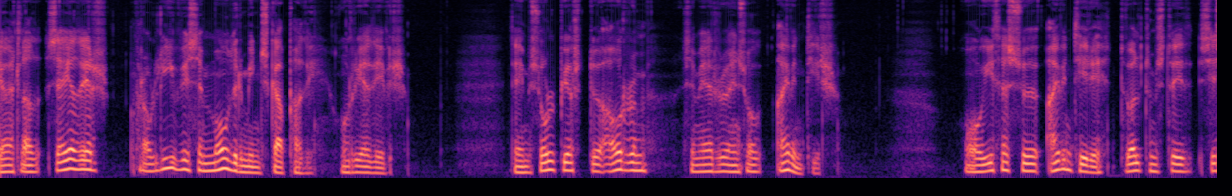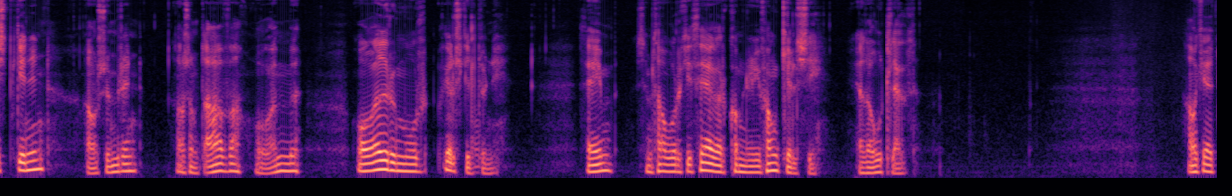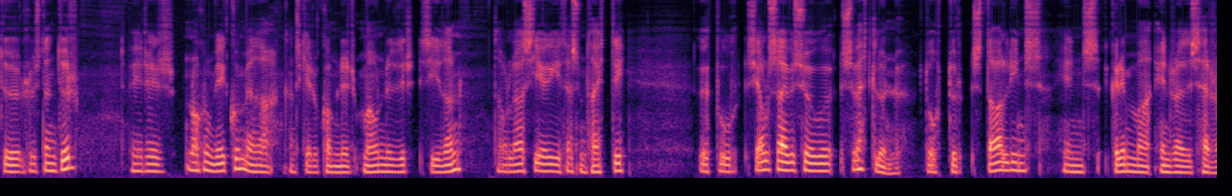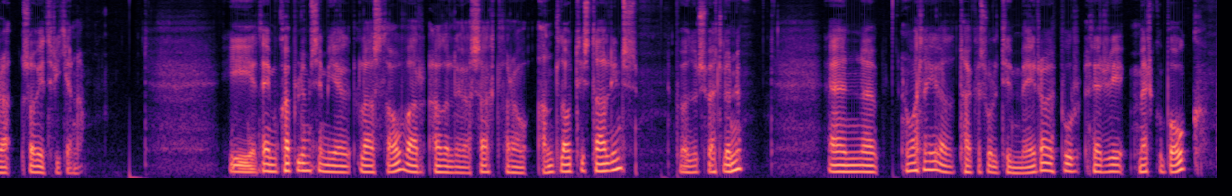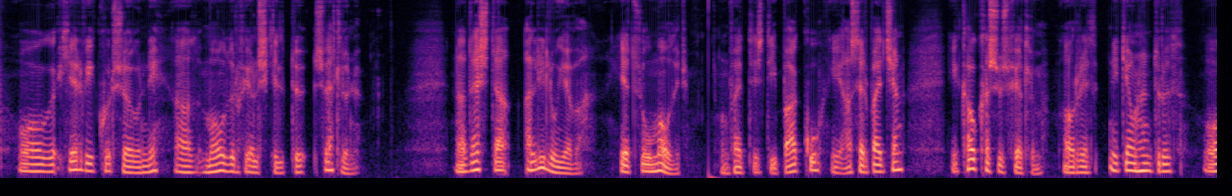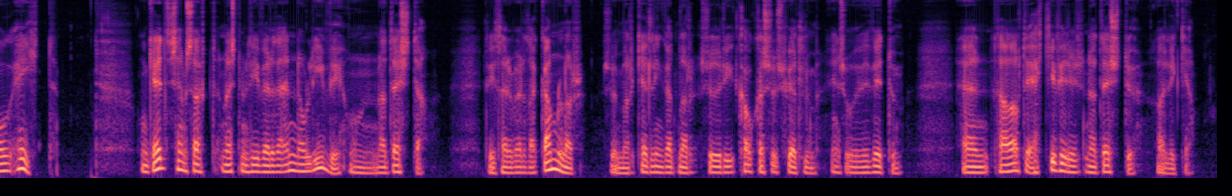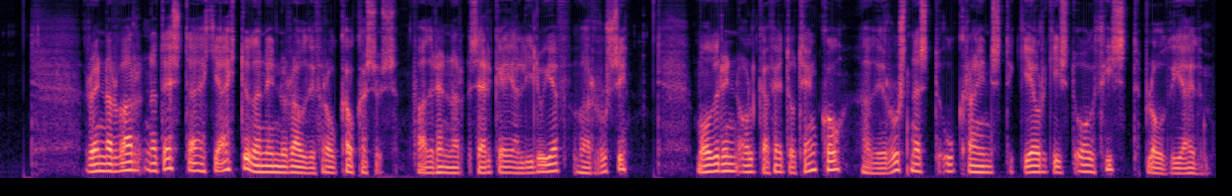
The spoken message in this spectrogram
Ég ætla að segja þér frá lífi sem móður mín skapaði og réði yfir. Þeim solbjörtu árum sem eru eins og ævintýr. Og í þessu ævintýri dvöldumst við sístgininn á sumrin, á samt afa og ömmu og öðrum úr fjölskyldunni. Þeim sem þá voru ekki þegar komnir í fangelsi eða útlegð. Ágætu hlustendur, fyrir nokkrum vikum eða kannski eru komnir mánuðir síðan, þá las ég í þessum þætti upp úr sjálfsæfisögu Svetlunnu, dóttur Stalins hins grimma einræðisherra Sovjetríkjana. Í þeim köplum sem ég las þá var aðalega sagt frá andláti Stalins, föður Svetlunnu, en uh, nú ætla ég að taka svolítið meira upp úr þeirri merku bók og hér vikur sögunni að móður fjölskyldu Svetlunu. Nadesta Alilujeva hétt svo móður. Hún fættist í Baku í Azerbaijan í Kaukasusfjöllum árið 1901. Hún geti sem sagt næstum því verða enn á lífi, hún Nadesta, því þær verða gamlar sumar kellingarnar söður í Kaukasusfjöllum eins og við vitum, en það átti ekki fyrir Nadestu að likja. Raunar var Nadesta ekki ættuðan einu ráði frá Kaukasus. Fadur hennar Sergei Alilujev var russi. Móðurinn Olga Fetotenko hafði rúsnest, ukrænst, georgíst og þýst blóð í æðum.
